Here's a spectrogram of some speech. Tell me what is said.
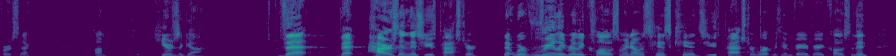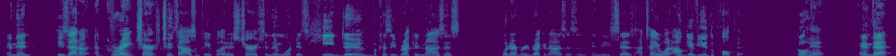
for a second. Um, here's a guy that, that hires in this youth pastor that we're really, really close. I mean, I was his kid's youth pastor, worked with him very, very close. And then, and then he's at a, a great church, 2,000 people at his church. And then what does he do? Because he recognizes whatever he recognizes. And, and he says, I tell you what, I'll give you the pulpit. Go ahead. And that,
